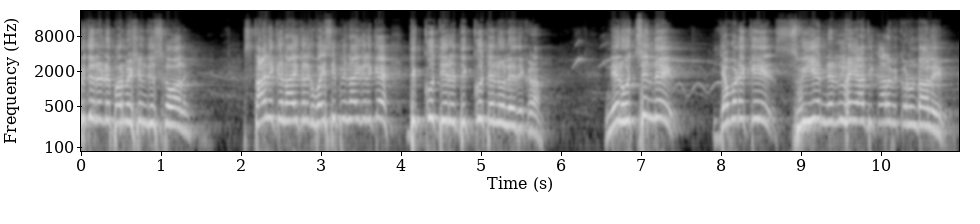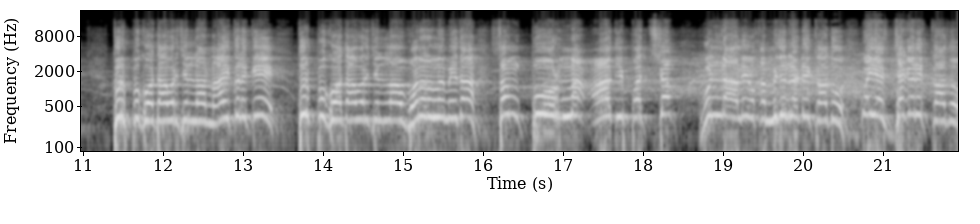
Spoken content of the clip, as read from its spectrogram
మిథున్ రెడ్డి పర్మిషన్ తీసుకోవాలి. స్థానిక నాయకులకి వైసీపీ నాయకులకే దిక్కు తీరు దిక్కు తెన్ను లేదు ఇక్కడ. నేను వచ్చింది ఎవడికి స్వీయ నిర్ణయాధికారం ఇక్కడ ఉండాలి? తూర్పుగోదావరి జిల్లా నాయకులకి తూర్పుగోదావరి జిల్లా వనరుల మీద సంపూర్ణ ఆధిపత్యం ఉండాలి. ఒక మిథున్ రెడ్డి కాదు వైఎస్ జగన్ కాదు.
